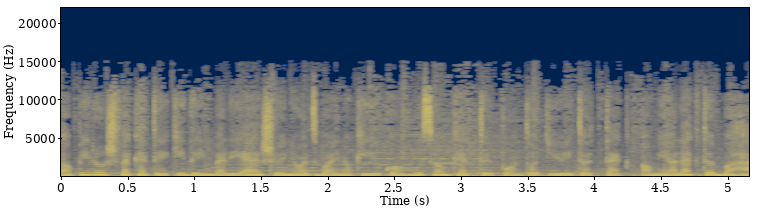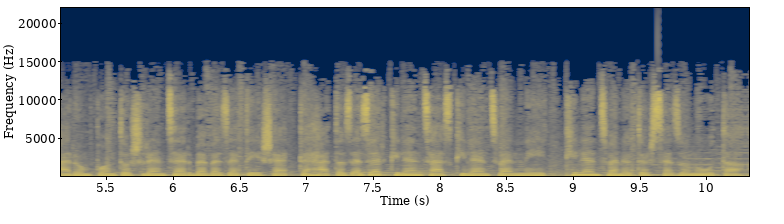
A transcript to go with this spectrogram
A piros-feketék idénybeli első nyolc bajnokiukon 22 pontot gyűjtöttek, ami a legtöbb a három pontos rendszer bevezetése, tehát az 1994-95-ös szezon óta.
